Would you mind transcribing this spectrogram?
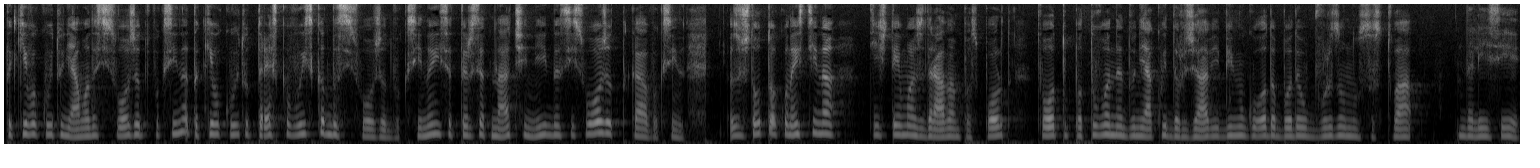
Такива, които няма да си сложат вакцина, такива, които трескаво искат да си сложат вакцина и се търсят начини да си сложат такава вакцина. Защото ако наистина ти ще имаш здравен паспорт, твоето пътуване до някои държави би могло да бъде обвързано с това дали си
